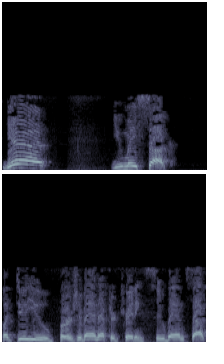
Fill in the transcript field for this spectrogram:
yeah, you may suck, but do you Bergevin after trading Subban suck?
